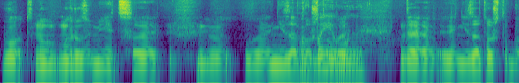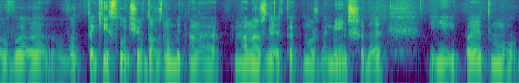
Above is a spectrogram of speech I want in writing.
Вот. Ну, мы, разумеется, не за то, чтобы... Да, не за то, чтобы... В, вот таких случаев должно быть, на, на наш взгляд, как можно меньше, да, и поэтому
